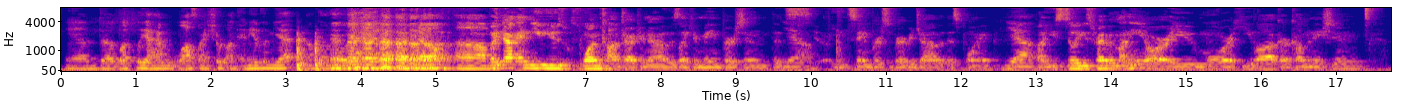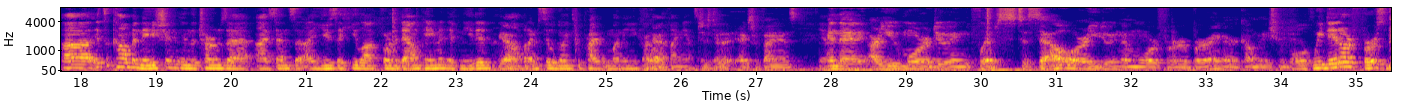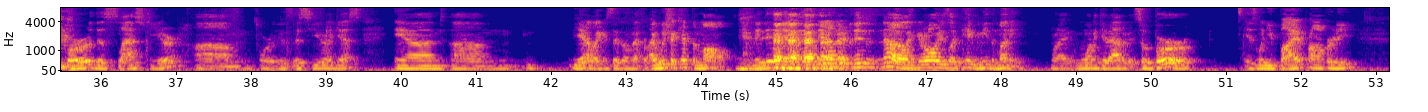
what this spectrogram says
And uh, luckily, I haven't lost my shirt on any of them yet. Knock on wood. you um, But now, and you use one contractor now who's like your main person. That's Yeah. You know, the same person for every job at this point. yeah. Uh, you still use private money, or are you more HELOC or a combination? Uh, it's a combination in the terms that I sense that I use a HELOC for the down payment if needed, Yeah. uh, but I'm still going through private money for Okay. the financing. Just yeah. extra finance. Yeah. And then, are you more doing flips to sell, or are you doing them more for burring, or a combination of both? We did our first burr this last year, um, or it was this year, I guess. And um, yeah, like I said on that, I wish I kept them all. They didn't, didn't, didn't know. Like you're always like, hey, we need the money, right? We want to get out of it. So burr is when you buy a property,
